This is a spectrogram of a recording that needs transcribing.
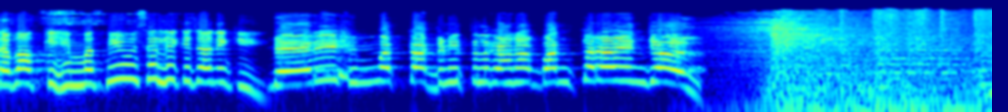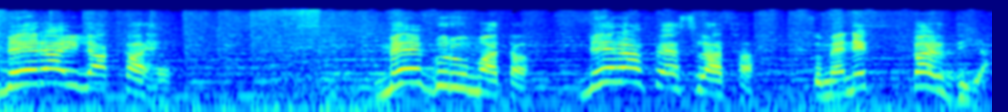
तब आपकी हिम्मत नहीं हुई उसे लेके जाने की? मेरी हिम्मत का गणित लगाना बंद करो एंजल। मेरा इलाका है। मैं गुरु माता मेरा फैसला था तो मैंने कर दिया।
